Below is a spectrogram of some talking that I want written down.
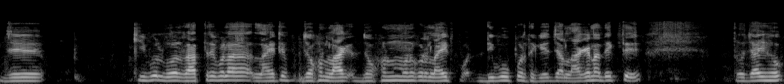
যে কি বলব, রাত্রেবেলা লাইটে যখন লাগে, যখন মনে করো লাইট দিব উপর থেকে, যা লাগে না দেখতে, তো যাই হোক,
